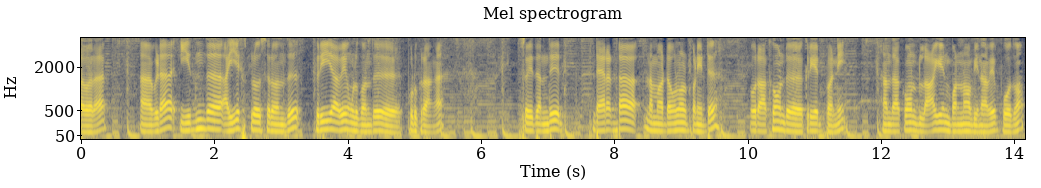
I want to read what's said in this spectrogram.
தவிர விட இந்த ஐஎக்ஸ் ப்ரௌசரை வந்து ஃப்ரீயாகவே உங்களுக்கு வந்து கொடுக்குறாங்க. ஸோ இதை வந்து டைரெக்டாக நம்ம டவுன்லோட் பண்ணிவிட்டு ஒரு அக்கௌண்ட்டு க்ரியேட் பண்ணி அந்த அக்கௌண்ட் லாகின் பண்ணோம் அப்படின்னாவே போதும்.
